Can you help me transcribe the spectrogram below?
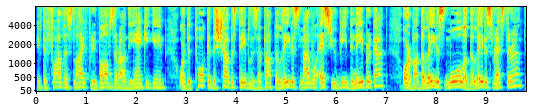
If the father's life revolves around the Yankee game, or the talk at the Shabbos table is about the latest model SUV the neighbor got, or about the latest mall or the latest restaurant,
